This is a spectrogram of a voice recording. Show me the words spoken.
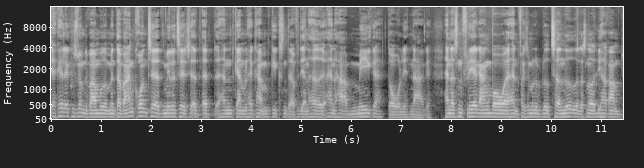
jeg kan heller ikke huske, hvem det var mod, men der var en grund til, at Miletic, at, at han gerne ville have kampen, gik sådan der, fordi han, havde, han har mega dårlig nakke. Han har sådan flere gange, hvor øh, han for eksempel er blevet taget ned, eller sådan noget, og lige har ramt,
